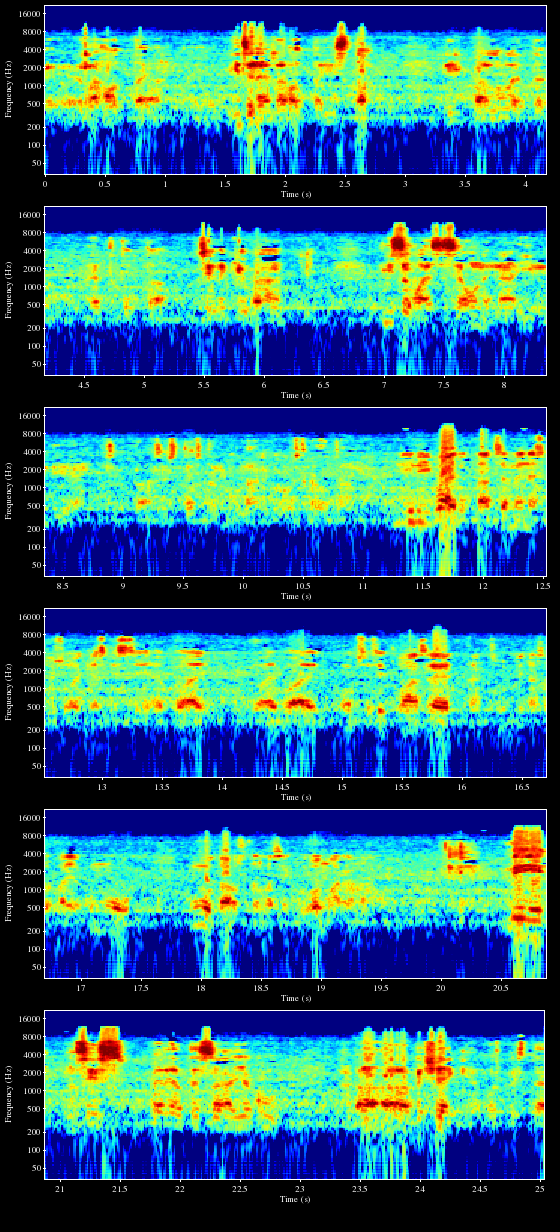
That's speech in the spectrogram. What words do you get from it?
eh, rahoittaja, itsenäinen rahoittajista, niin mä luulen, että, että tota, siinäkin vähän, missä vaiheessa se on enää indie, sitten taas jos tosta niinku lähtökohdasta katsotaan. niin, niin vaikuttaako se menestys oikeasti siihen vai, vai, vai onko se sitten vaan se, että sun pitäisi olla joku muu, muu taustalla se kuin oma raha? Niin, no siis periaatteessahan joku arabi sheikki voisi pistää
